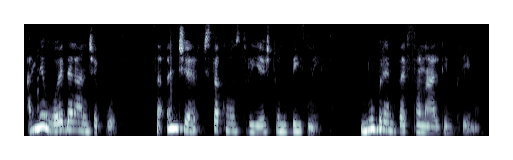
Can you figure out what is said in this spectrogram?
Ai nevoie de la început să încerci să construiești un business, nu brand personal din prima.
